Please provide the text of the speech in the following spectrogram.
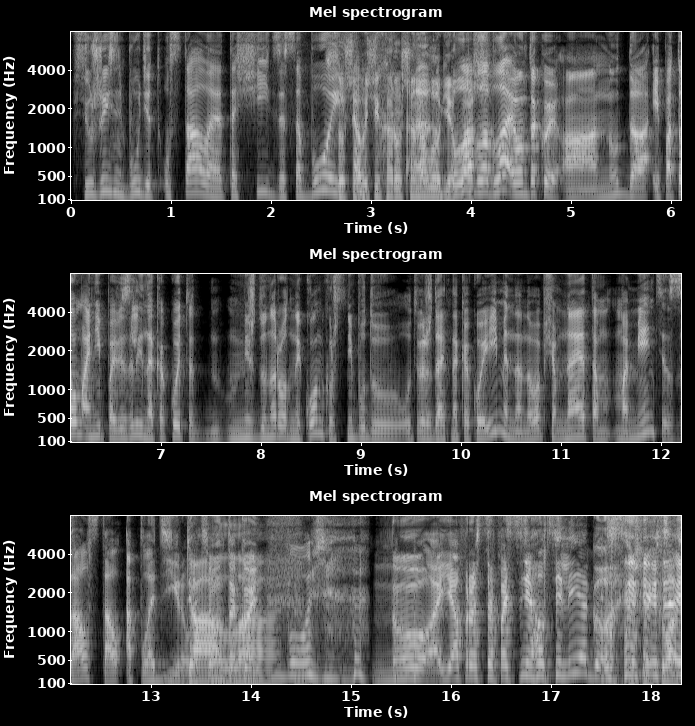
всю жизнь будет усталая тащить за собой. Слушай, там, очень хорошая аналогия, Бла-бла-бла. И он такой, а, ну да. И потом они повезли на какой-то международный конкурс, не буду утверждать, на какой именно, но, в общем, на этом моменте зал стал аплодировать. Да и он ладно. такой, Боже. ну, а я просто подснял телегу. Слушай, класс.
